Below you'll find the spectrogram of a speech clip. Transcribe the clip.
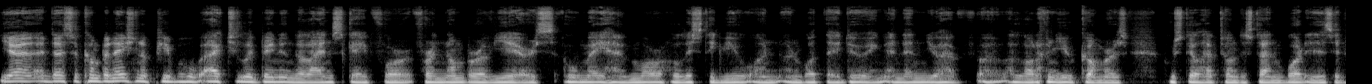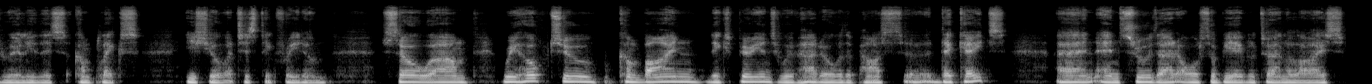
Yeah, and there's a combination of people who've actually been in the landscape for, for a number of years who may have more holistic view on, on what they're doing. And then you have uh, a lot of newcomers who still have to understand what is it really this complex issue of artistic freedom. So um, we hope to combine the experience we've had over the past uh, decades and, and through that also be able to analyze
